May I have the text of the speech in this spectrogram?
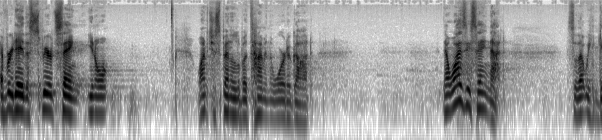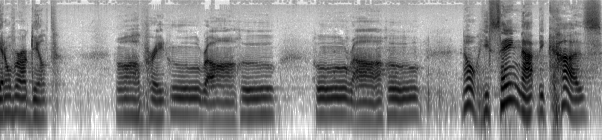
Every day the Spirit's saying, you know, why don't you spend a little bit of time in the Word of God? Now, why is He saying that? So that we can get over our guilt. Oh, I'll pray, hoorah, hoo, hoorah, hoo. No, He's saying that because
